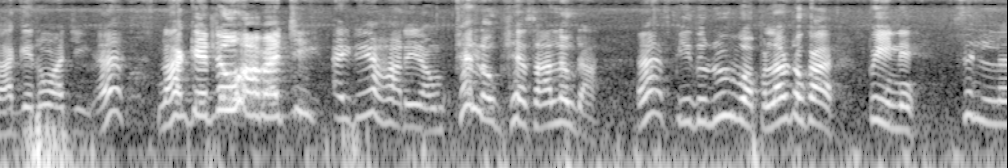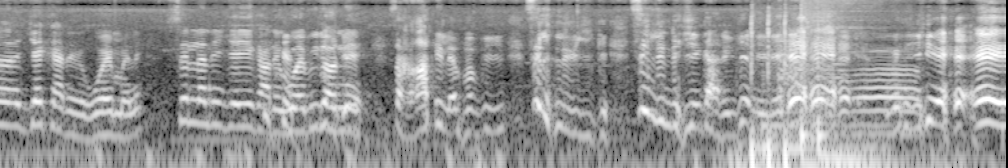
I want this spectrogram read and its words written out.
နာကေတုံးကကြည့်ဟမ်နာကေတုံးကပဲကြည့်အဲ့ဒီဟာတွေတောင်ဖြက်လို့ဖြက်စားလောက်တာဟမ်ပြည်သူလူထုကဘယ်လောက်တော့ကပြီးနေ စစ်လက်ရိုက်ခါတွေဝယ်မယ်လေစစ်လက်နဲ့ရိုက်ရိုက်ခါတွေဝယ်ပြီးတော့နေစကားတွေလည်းမပြီးစစ်လီစစ်လီနေရကတွေဖြစ်နေတယ်မကြီးရဲ့အေး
